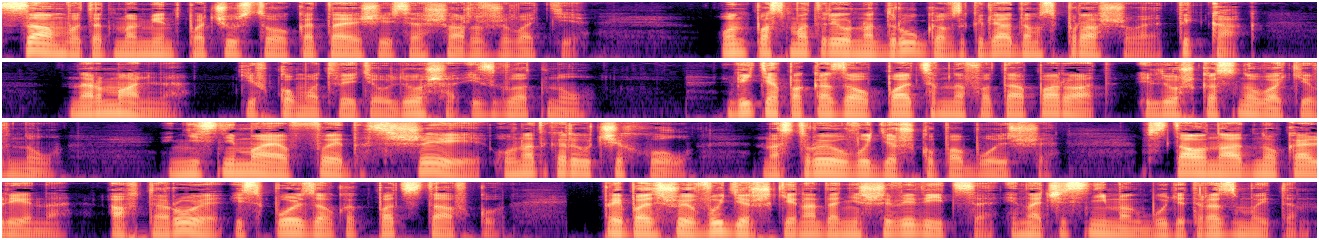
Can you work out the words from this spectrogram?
Сам в этот момент почувствовал катающийся шар в животе. Он посмотрел на друга, взглядом спрашивая «Ты как?» «Нормально», — кивком ответил Леша и сглотнул. Витя показал пальцем на фотоаппарат, и Лешка снова кивнул. Не снимая Фэд с шеи, он открыл чехол, настроил выдержку побольше, встал на одно колено, а второе использовал как подставку. При большой выдержке надо не шевелиться, иначе снимок будет размытым.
